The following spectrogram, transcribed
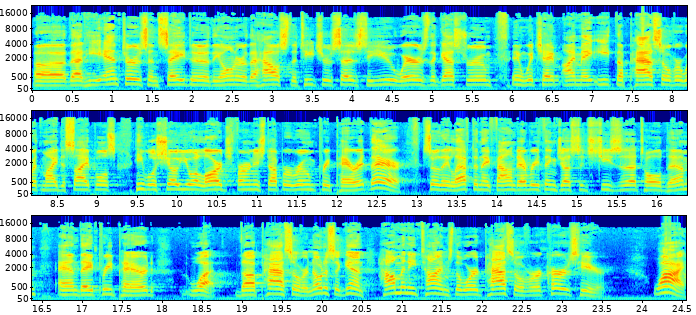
uh, that he enters, and say to the owner of the house, The teacher says to you, Where's the guest room in which I may eat the Passover with my disciples? He will show you a large furnished upper room. Prepare it there. So they left, and they found everything just as Jesus had told them, and they prepared what? The Passover. Notice again how many times the word Passover occurs here. Why?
